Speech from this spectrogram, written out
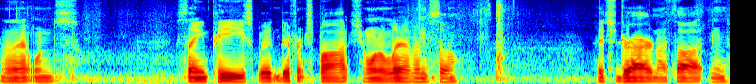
Well, that one's same piece but different spot showing 11 so it's drier than I thought and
